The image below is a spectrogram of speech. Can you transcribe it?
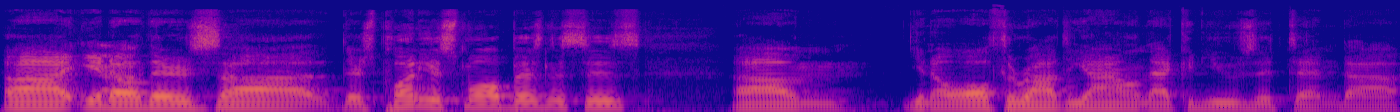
Uh, you know, there's uh, there's plenty of small businesses. Um, you know, all throughout the island that could use it, and uh,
